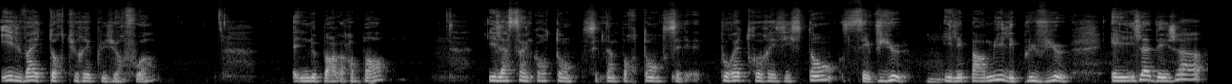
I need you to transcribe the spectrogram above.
il va être torturé plusieurs fois. Il ne parlera pas. Il a 50 ans, c'est important. Pour être résistant, c'est vieux. Hmm. Il est parmi les plus vieux. Et il a déjà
